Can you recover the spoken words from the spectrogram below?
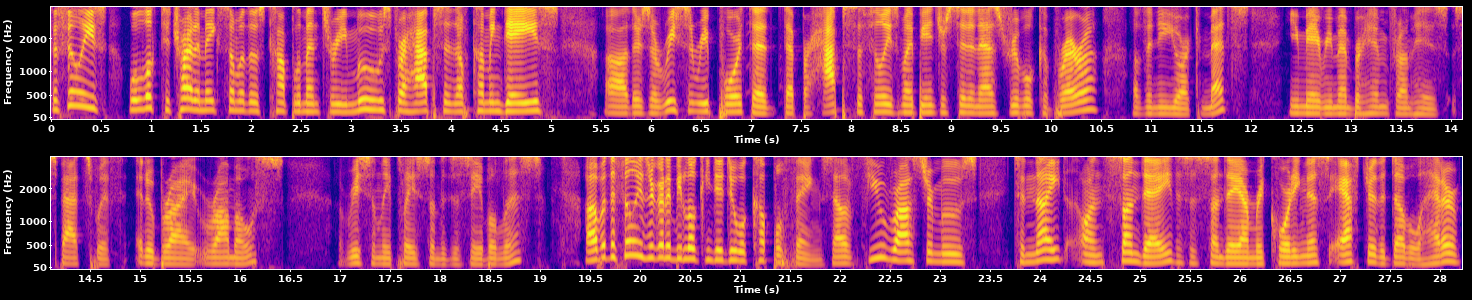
the Phillies will look to try to make some of those complementary moves perhaps in upcoming days. Uh, there's a recent report that, that perhaps the Phillies might be interested in Asdrubal Cabrera of the New York Mets. You may remember him from his spats with Edubray Ramos, recently placed on the disabled list. Uh, but the Phillies are going to be looking to do a couple things. Now, a few roster moves tonight on Sunday. This is Sunday, I'm recording this after the doubleheader.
